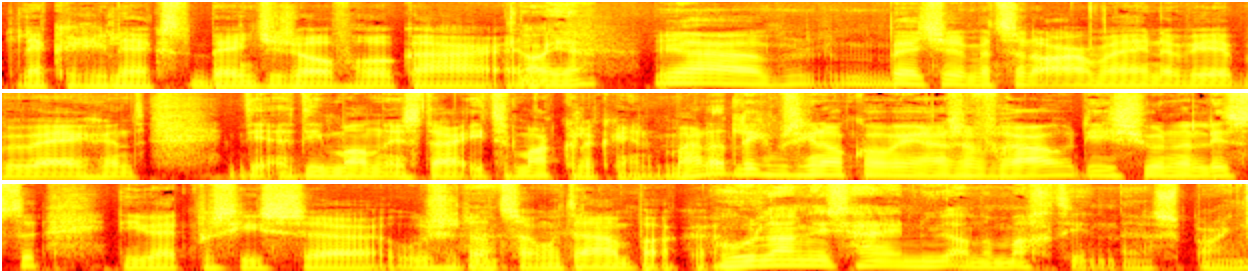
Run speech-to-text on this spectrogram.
Lekker relaxed, beentjes over elkaar. En, oh ja? Ja, een beetje met zijn armen heen en weer bewegend. Die, die, man is daar iets makkelijker in. Maar dat ligt misschien ook wel weer aan zijn vrouw. Die is journaliste. Die weet precies uh, hoe ze dat ja. zou moeten aanpakken. Hoe lang is hij nu aan de macht in uh, Spanje?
